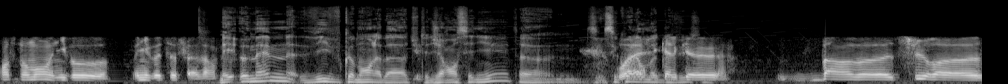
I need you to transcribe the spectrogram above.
en ce moment au niveau au niveau de ce fleuve. hein. Mais eux-mêmes vivent comment là-bas? Tu t'es déjà renseigné? C'est quoi Ouais, leur mode de vie, quelques. Ben euh, sur. euh,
